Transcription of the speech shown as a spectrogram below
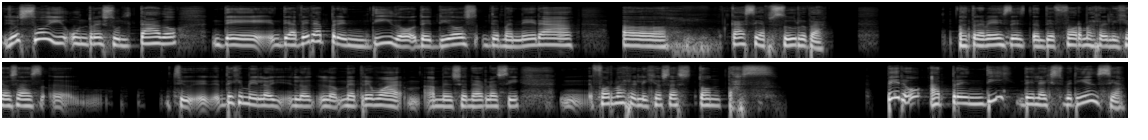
Yo soy un resultado de, de haber aprendido de Dios de manera Ah, casi absurda a través de, formas religiosas. Eh, déjeme, me atrevo a, a mencionarlo así, formas religiosas tontas. Pero aprendí de la experiencia.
